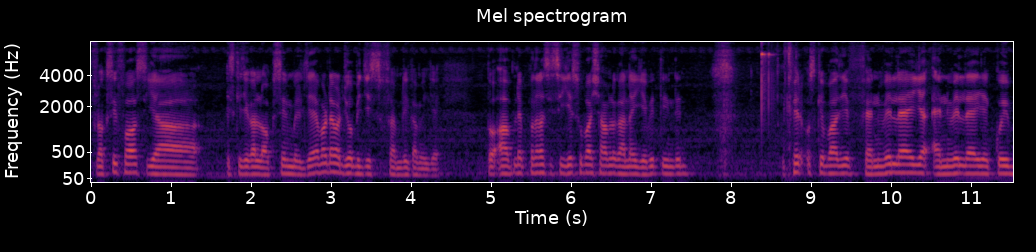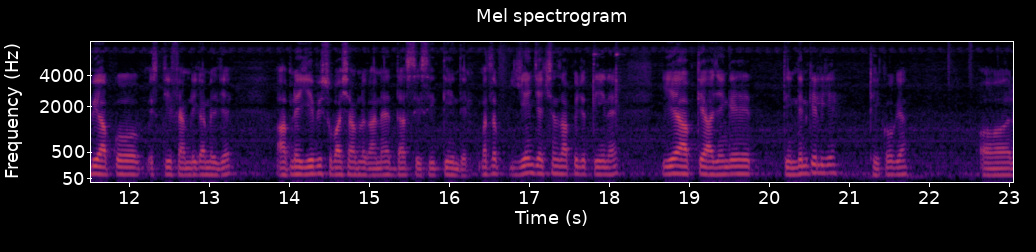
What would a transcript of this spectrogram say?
फ्लॉक्सीफॉस या इसकी जगह लॉक्सिन मिल जाए वट जो भी जिस फैमिली का मिल जाए। तो आपने पंद्रह सी ये सुबह शाम लगाना है, ये भी तीन दिन। फिर उसके बाद ये फेनविल है या एनविल है, या कोई भी आपको इसकी फैमिली का मिल जाए, आपने ये भी सुबह शाम लगाना है, दस सी तीन दिन। मतलब ये इंजेक्शन आपके जो तीन है, ये आपके आ जाएँगे तीन दिन के लिए, ठीक हो गया। और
